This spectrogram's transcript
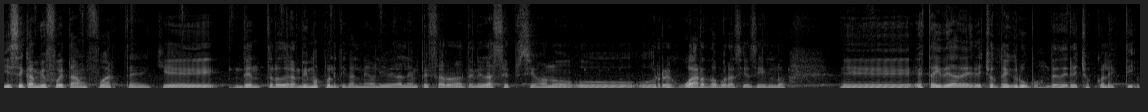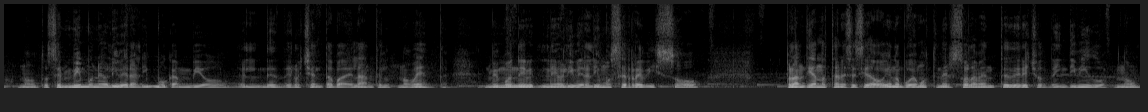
Y ese cambio fue tan fuerte que dentro de las mismas políticas neoliberales empezaron a tener acepción o, resguardo, por así decirlo, eh, esta idea de derechos de grupos, de derechos colectivos. ¿no? Entonces el mismo neoliberalismo cambió desde el 80 para adelante, los 90. El mismo neoliberalismo se revisó planteando esta necesidad, oye, no podemos tener solamente derechos de individuos, ¿no?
